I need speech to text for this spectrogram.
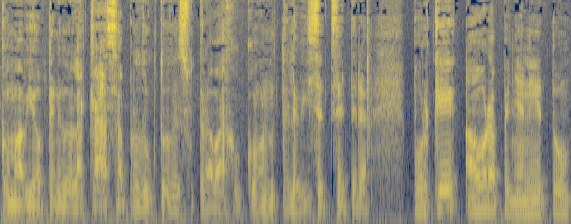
cómo había obtenido la casa producto de su trabajo con Televisa, etcétera. ¿Por qué ahora Peña Nieto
